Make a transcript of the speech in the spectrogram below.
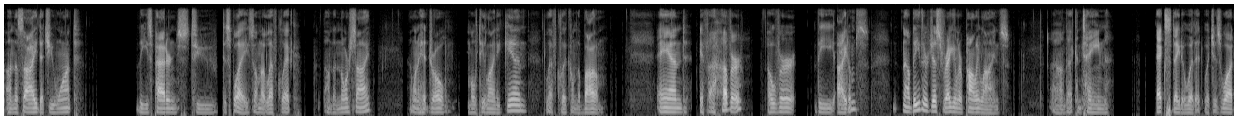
on the side that you want these patterns to display. So I'm going to left click on the north side. I want to hit draw multi-line again, left click on the bottom. And if I hover over the items, now these are just regular polylines uh, that contain X data with it, which is what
